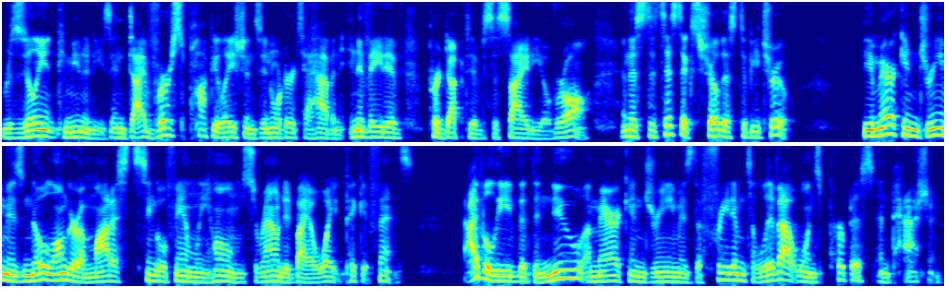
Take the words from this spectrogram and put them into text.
resilient communities and diverse populations in order to have an innovative, productive society overall. And the statistics show this to be true. The American dream is no longer a modest single family home surrounded by a white picket fence. I believe that the new American dream is the freedom to live out one's purpose and passion,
